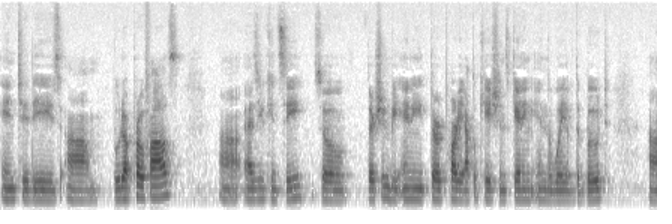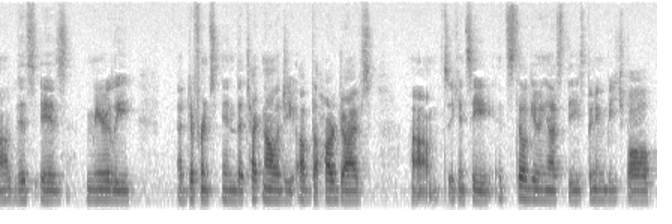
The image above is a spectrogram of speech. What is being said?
into these um, boot up profiles, uh, as you can see. So there shouldn't be any third-party applications getting in the way of the boot. Uh, this is merely a difference in the technology of the hard drives. Um, so you can see it's still giving us the spinning beach ball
